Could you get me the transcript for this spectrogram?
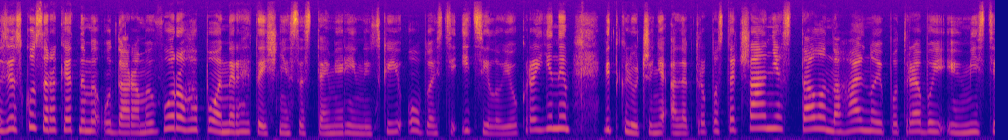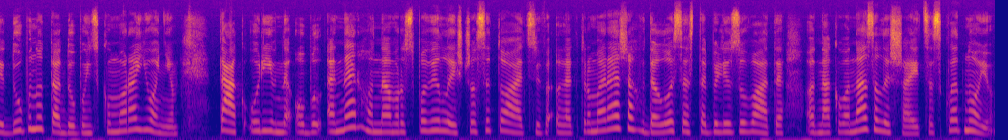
зв'язку з ракетними ударами ворога по енергетичній системі Рівненської області і цілої України відключення електропостачання стало нагальною потребою і в місті Дубно та Дубинському районі. Так, у Рівне обленерго нам розповіли, що ситуацію в електромережах вдалося стабілізувати, однак вона залишається складною.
